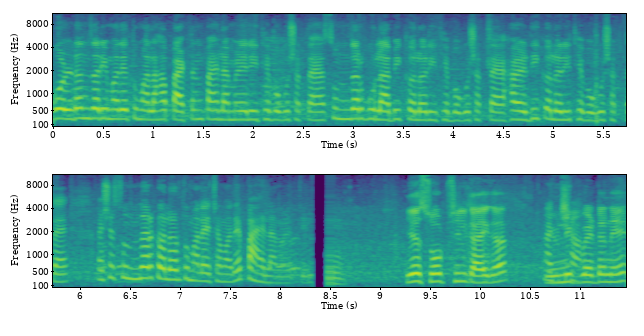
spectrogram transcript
गोल्डन जरीमध्ये तुम्हाला हा पॅटर्न पाहायला मिळेल. इथे बघू शकताय हा सुंदर गुलाबी कलर इथे बघू शकताय हळदी कलर इथे बघू शकताय. असे सुंदर कलर तुम्हाला याच्यामध्ये पाहायला मिळतील. हे सॉफ्ट सिल्क आहे का? युनिक पॅटर्न आहे.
